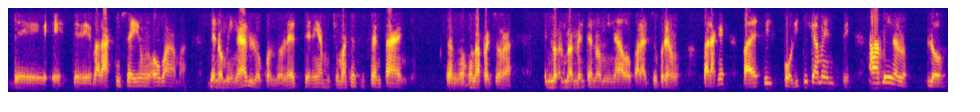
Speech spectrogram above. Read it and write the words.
de este Barack Hussein Obama, de nominarlo cuando él tenía mucho más de 60 años, o sea, no es una persona normalmente nominado para el Supremo. ¿Para qué? Para decir políticamente, ah, mira, los, los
